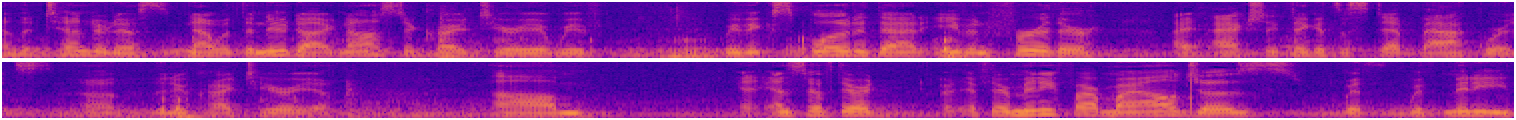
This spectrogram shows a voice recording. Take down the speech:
and the tenderness. Now, with the new diagnostic criteria, we've, we've exploded that even further. I actually think it's a step backwards, uh, the new criteria. Um, and so if there, are, if there are many fibromyalgias with, with many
